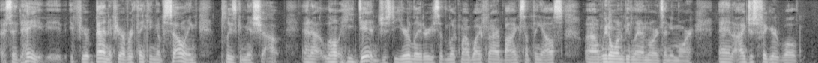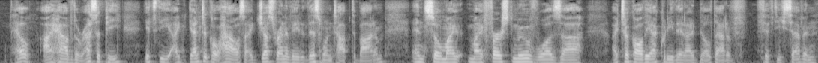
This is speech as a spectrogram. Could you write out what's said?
I said, "Hey, if you're Ben, if you're ever thinking of selling, please give me a shout." And uh, lo- he did. Just a year later, he said, "Look, my wife and I are buying something else. Uh, we don't want to be landlords anymore." And I just figured, well, hell, I have the recipe. It's the identical house. I just renovated this one top to bottom, and so my my first move was uh, I took all the equity that I built out of 57.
